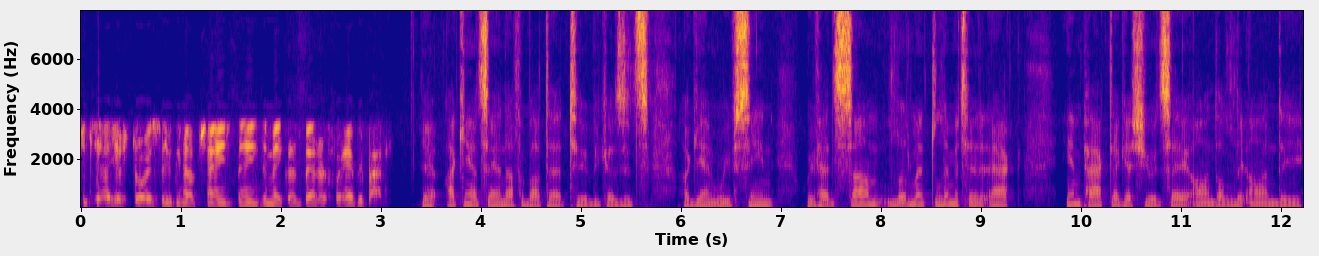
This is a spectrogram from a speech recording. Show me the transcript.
to tell your story so you can help change things and make it better for everybody. Yeah, I can't say enough about that too because it's again we've seen we've had some limit, limited act, impact, I guess you would say, on the on the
